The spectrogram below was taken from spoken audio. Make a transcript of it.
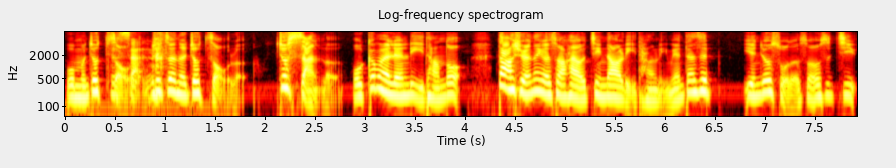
我们就走了，就真的就走了，就散了。我根本连礼堂都，大学那个时候还有进到礼堂里面，但是研究所的时候是进，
